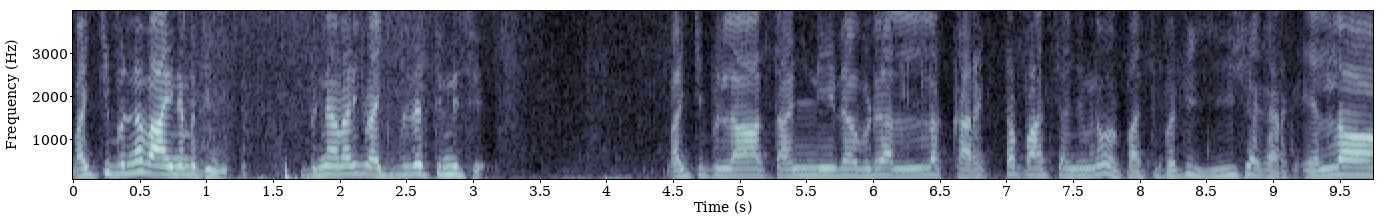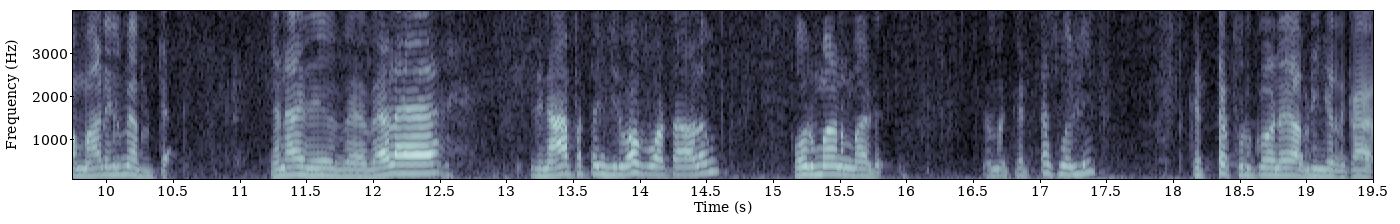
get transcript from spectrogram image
வைக்கிப்புல்னா வாய் நம்ம திங்கி. பின்ன வரைக்கும் வைக்கிப்புல் தான் தின்னுச்சு. வைக்கிப்புல்லா தண்ணி தவிடு எல்லாம் கரெக்டாக பார்த்து செஞ்சோம்னா ஒரு பத்து பத்து ஈஸியாக கறக்கு. எல்லா மாடுகளுமே அப்படித்தான். ஏன்னா இது வெ- விலை இது நாற்பத்தஞ்சு ரூபா போட்டாலும் பொறுமான மாடு. நம்ம கெட்ட சொல்லி கிட்ட கொடுக்கணும் அப்படிங்கிறதுக்காக.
